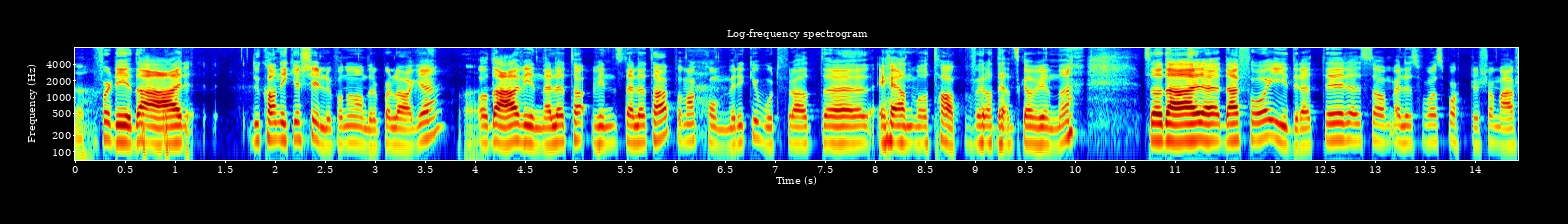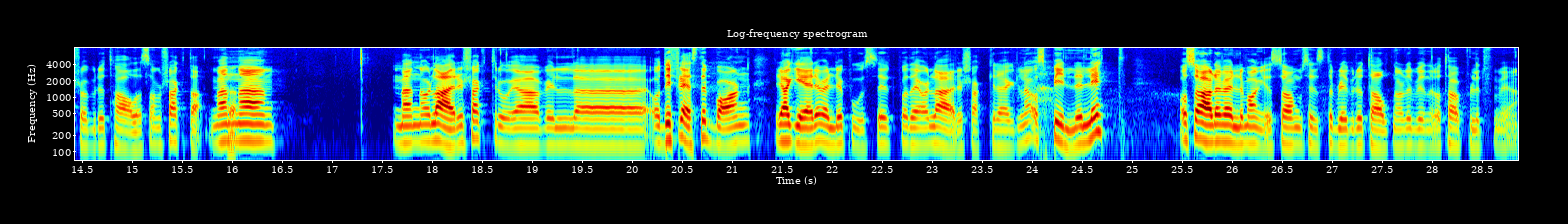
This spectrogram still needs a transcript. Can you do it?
Ja. Fordi det er Du kan ikke skylde på noen andre på laget. Nei. Og det er vinn eller ta, vinst eller tap. Og man kommer ikke bort fra at én må tape for at én skal vinne. Så det er, det er få idretter som, eller få sporter som er så brutale som sjakk. da. Men, eh, men å lære sjakk tror jeg vil uh, Og de fleste barn reagerer veldig positivt på det å lære sjakkreglene og spille litt. Og så er det veldig mange som syns det blir brutalt når de begynner å tape litt for mye.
